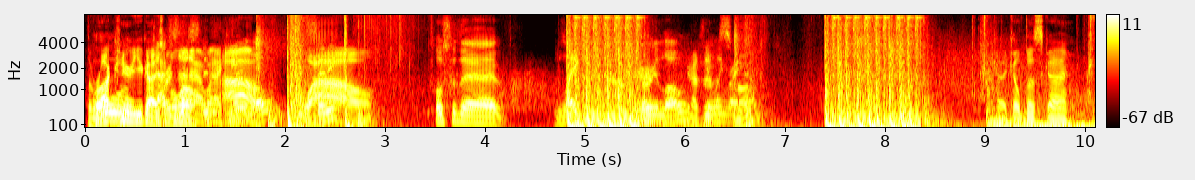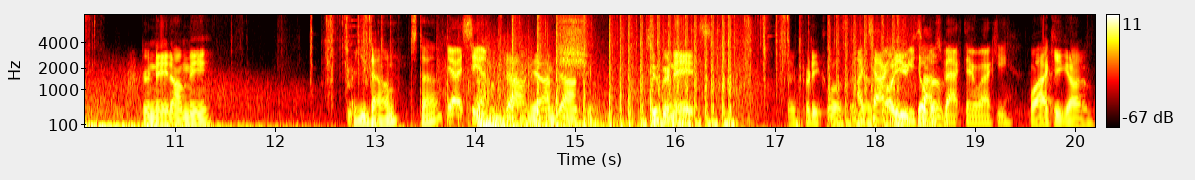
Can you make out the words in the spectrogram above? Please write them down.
The rock Oh, near you guys that's below. that oh. city, wacky. very Ow. low. City, Wow. Close to the lake. Very low. You Healing right now. Okay, I killed this guy. Grenade on me. Are you down, Stat? Yeah, I see him. I'm down. Yeah, I'm down. Two grenades. They're pretty close. I, I guess. tagged oh, him a you few killed times him. back there, Wacky. Wacky got him.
